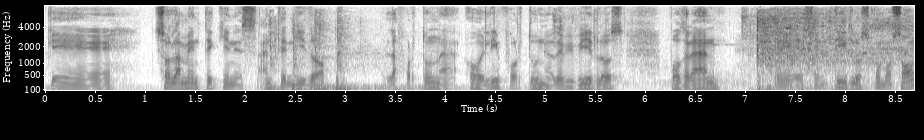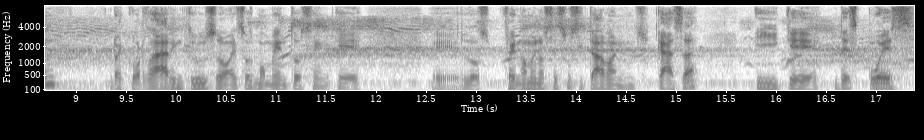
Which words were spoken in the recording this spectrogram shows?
que Solamente quienes han tenido la fortuna o el infortunio de vivirlos podrán eh, sentirlos como son, recordar incluso esos momentos en que eh, los fenómenos se suscitaban en su casa y que después,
